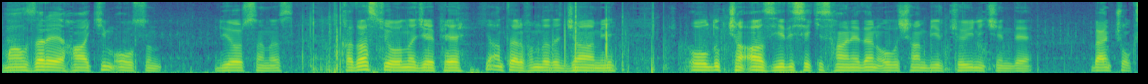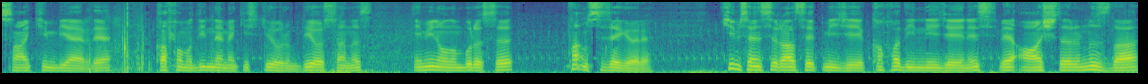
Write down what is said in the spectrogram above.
manzaraya hakim olsun diyorsanız kadastro yoluna cephe yan tarafımda da cami oldukça az 7-8 haneden oluşan bir köyün içinde ben çok sakin bir yerde kafamı dinlemek istiyorum diyorsanız emin olun burası tam size göre. Kimsenin rahatsız etmeyeceği, kafa dinleyeceğiniz ve ağaçlarınızla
